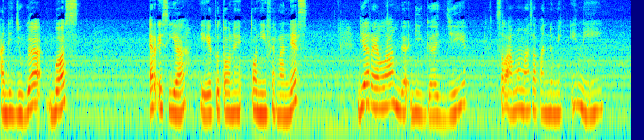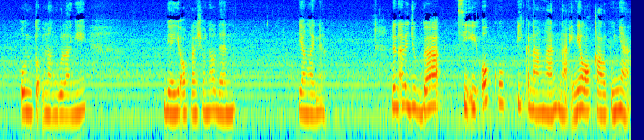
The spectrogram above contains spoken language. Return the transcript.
ada juga bos Air Asia yaitu Tony, Tony Fernandez dia rela nggak digaji selama masa pandemik ini untuk menanggulangi biaya operasional dan yang lainnya dan ada juga CEO Kopi Kenangan. Nah ini lokal punya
